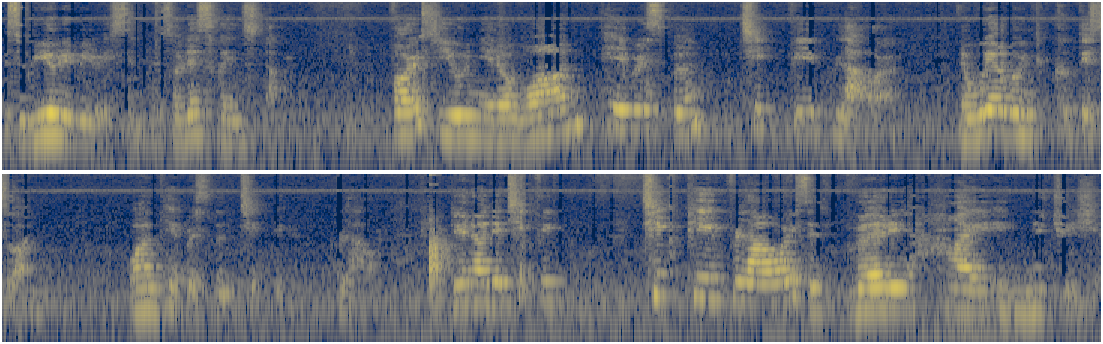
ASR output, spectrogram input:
It's really, really simple. So let's go and start. First, you need a one tablespoon chickpea flour. Now we are going to cook this one. One tablespoon chickpea flour. Do you know the chickpea? Chickpea flours is very high in nutrition.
